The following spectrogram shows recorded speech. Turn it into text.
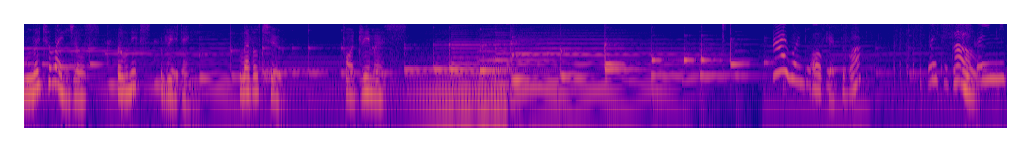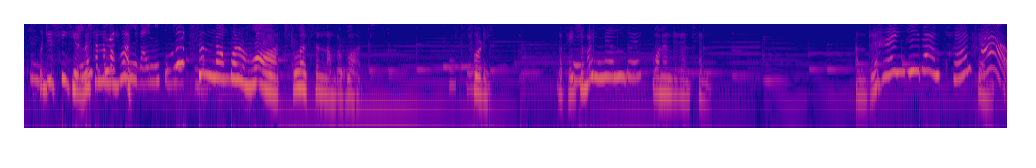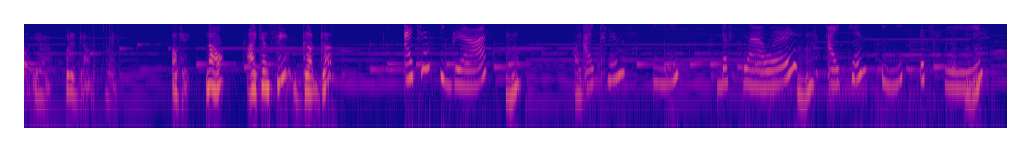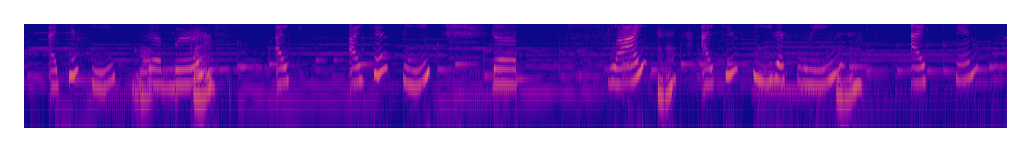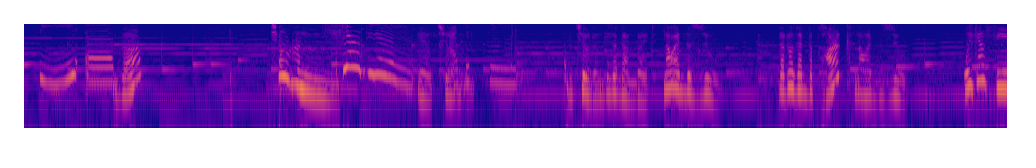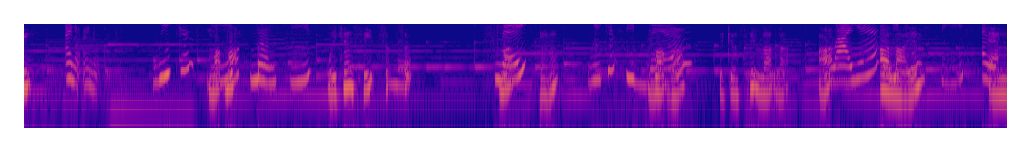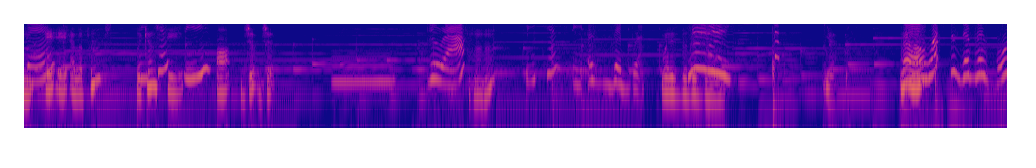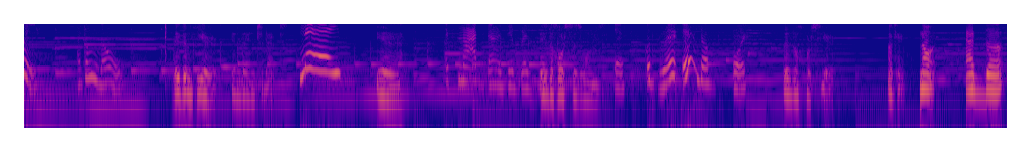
Little Angels Phonics Reading Level 2 for Dreamers. I wanted Okay, to. Tuba. So, to. What do you see here? I Lesson number what? sneeze. I need to do Lesson number what? Lesson number what? Okay. 40. The page Page number? number 110. 100. 110. 10. How? Yeah, put it down. Right. Okay. Now I can see g g. I can see grass. Mhm. I, I can see the flowers. mhm. I can see the trees. Hmm. I can see the the birds. birds. I I can see the slide. Mhm, I can see the swing. Can see uh, The children. children. Yeah, children. I can see The children. These are done right. Now at the zoo. That was at the park. Now at the zoo. We can see. I know, I know. We can see Ma- ma? monkeys, We can see s s. snake. Mhm. We can see Ba bear, ba. We can see la la. A lion. a lion Can see and elephant. elephant. We, can, see see a j j. mm, giraffe. Mhm. We can see a zebra. Where is the zebra? Yay! Yeah. And what's the zebra's voice? I don't know. you can hear in the internet. Nay! Yeah, It's not the zebra's it's the horses ones. Yes. But where is the horse? There's the horse here. Okay. Now at the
